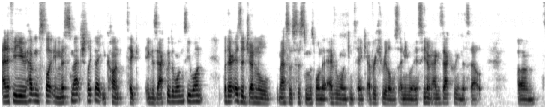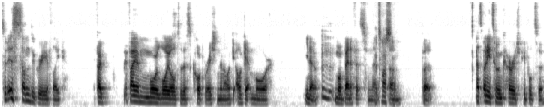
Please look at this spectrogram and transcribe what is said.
And if you have them slightly mismatched like that, you can't take exactly the ones you want. But there is a general massive systems one that everyone can take every three levels anyway, so you don't exactly miss out. Um, so there is some degree of like, if I if I am more loyal to this corporation, then I'll I'll get more, you know, Mhm. more benefits from that. That's awesome. Um, but that's only to encourage people to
